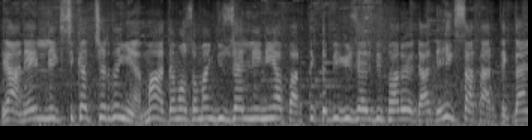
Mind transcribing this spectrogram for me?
Yani 50x'i kaçırdın ya. Madem o zaman güzelliğini yap artık da bir güzel bir para öde. Hadi ilk sat artık lan.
